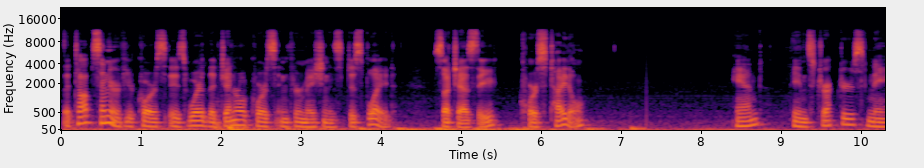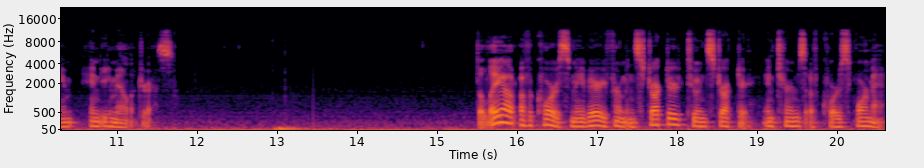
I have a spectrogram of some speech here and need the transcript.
The top center of your course is where the general course information is displayed, such as the course title and the instructor's name and email address. The layout of a course may vary from instructor to instructor in terms of course format.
